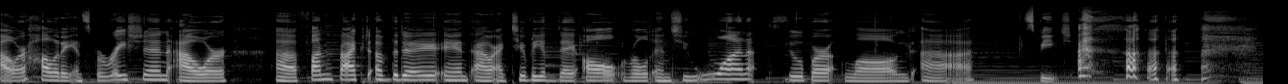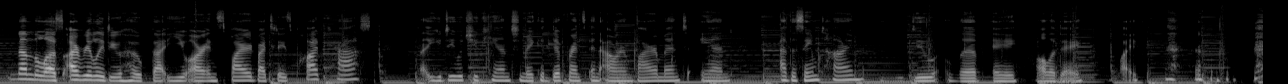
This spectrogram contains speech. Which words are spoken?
our holiday inspiration, our uh, fun fact of the day, and our activity of the day all rolled into one super long uh, speech. Nonetheless, I really do hope that you are inspired by today's podcast, that you do what you can to make a difference in our environment, and at the same time, do live a holiday life.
